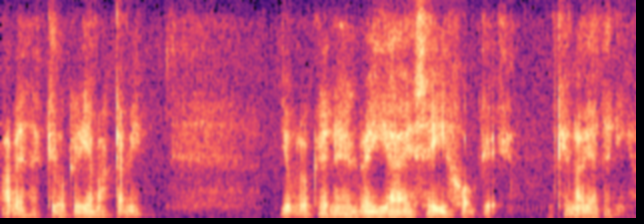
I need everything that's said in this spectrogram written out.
a veces que lo quería más que a mí yo creo que en él veía ese hijo que, que no había tenido.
